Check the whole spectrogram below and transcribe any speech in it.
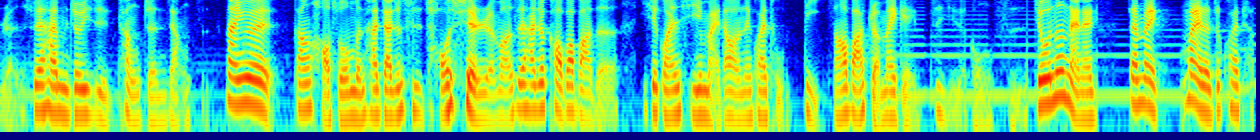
人，所以他们就一直抗争这样子。那因为刚好所罗门他家就是 朝鲜人嘛，所以他就靠爸爸的一些关系买到了那块土地，然后把它转卖给自己的公司。结果那个奶奶在卖卖了这块场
